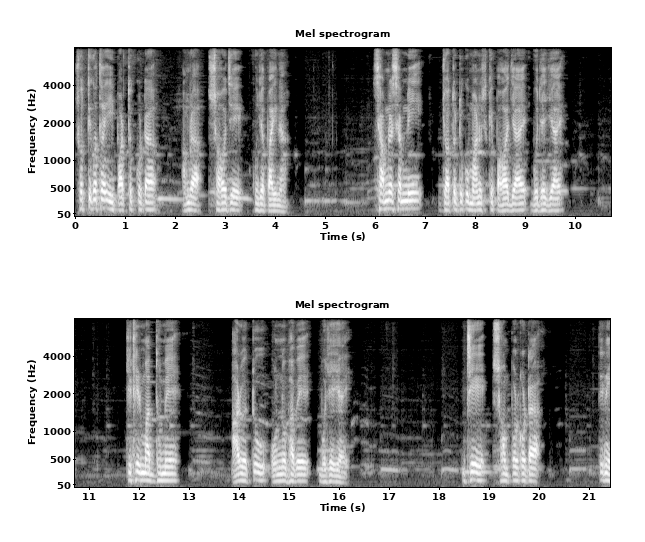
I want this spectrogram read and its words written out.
সত্যি কথা, এই পার্থক্যটা আমরা সহজে খুঁজে পাই না। সামনাসামনি যতটুকু মানুষকে পাওয়া যায়, বোঝা যায়, চিঠির মাধ্যমে আরও একটু অন্যভাবে বোঝা যায় যে সম্পর্কটা তিনি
